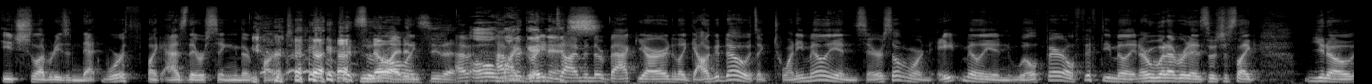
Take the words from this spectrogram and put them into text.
each celebrity's net worth, like as they were singing their part. so no, I didn't like, see that. Have, oh having my a great goodness. time in their backyard. Like Gal Gadot, it's like twenty million. Sarah Silverman, eight million. Will Ferrell, fifty million, or whatever it is. So it's just like you know,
